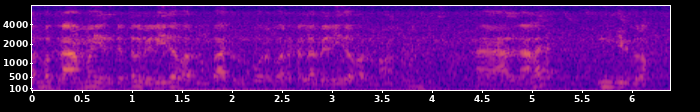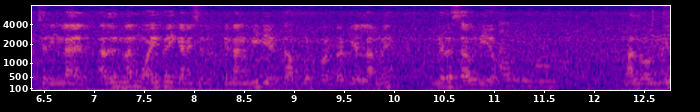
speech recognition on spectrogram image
ரொம்ப கிராமம் எதுக்கு இடத்துல வெளியே தான் வரணும் பாத்ரூம் போகிற போகிறக்கெல்லாம் வெளியே தான் வரணும். அதனால இங்கே இருக்கிறோம். சரிங்களா? அது மாதிரி ஒய்ஃபை கனெக்ஷன் இருக்குது நாங்கள் வீடியோ எடுத்து அப்லோட் பண்ணுறதுக்கு எல்லாமே இங்கே தான் சௌரியம். அது ஒன்று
